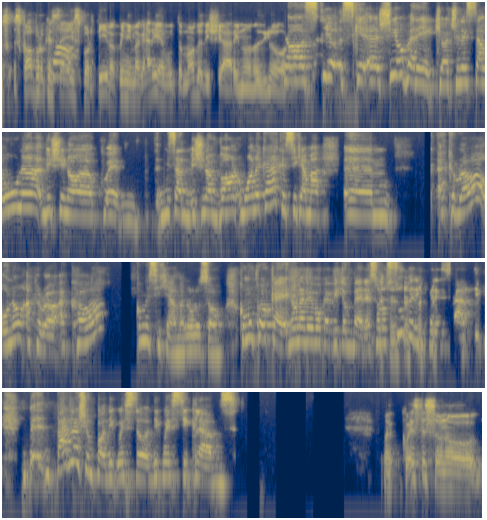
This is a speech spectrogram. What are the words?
Scopro che no. sei sportiva, quindi magari hai avuto modo di sciare in uno di loro. No, schio, schio, eh, scio parecchio. Ce ne sta una vicino a, eh, mi sa, vicino a Von, Wanaka che si chiama um, Akaroa o no? Akaroa? Akaroa? Come si chiama? Non lo so. Comunque, ok, non avevo capito bene. Sono super interessanti. Parlaci un po' di, questo, di questi clubs. Ma queste sono,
